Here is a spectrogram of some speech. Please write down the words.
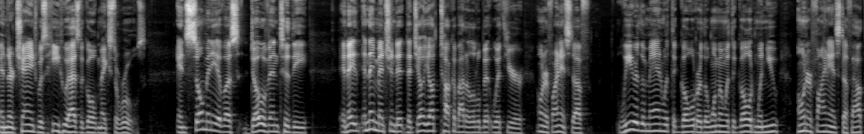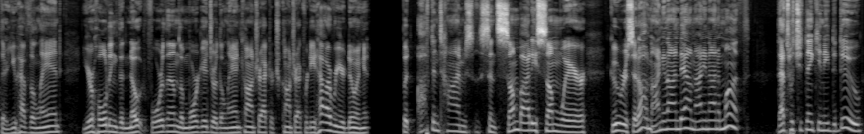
and their change was he who has the gold makes the rules. And so many of us dove into the and they and they mentioned it that y'all y'all talk about it a little bit with your owner finance stuff. We are the man with the gold or the woman with the gold. When you owner finance stuff out there, you have the land, you're holding the note for them, the mortgage or the land contract or contract for deed, however you're doing it. But oftentimes, since somebody somewhere, guru said, oh, 99 down, 99 a month, that's what you think you need to do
